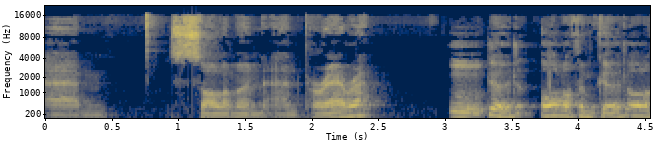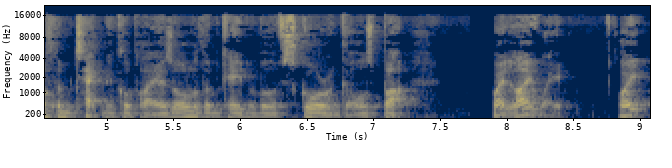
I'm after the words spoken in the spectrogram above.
um, Solomon, and Pereira. Mm. Good, all of them good, all of them technical players, all of them capable of scoring goals, but quite lightweight, quite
